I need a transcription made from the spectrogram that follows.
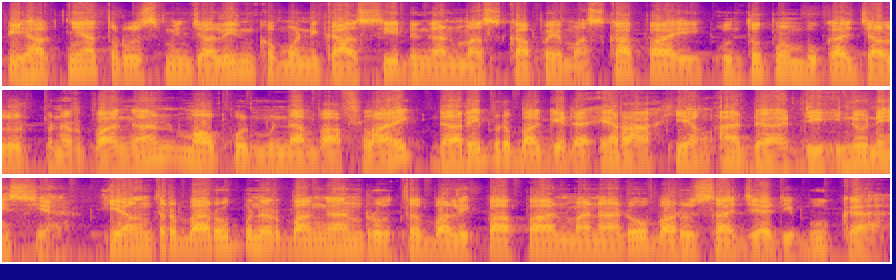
pihaknya terus menjalin komunikasi dengan maskapai-maskapai untuk membuka jalur penerbangan maupun menambah flight dari berbagai daerah yang ada di Indonesia. Indonesia. Yang terbaru penerbangan rute Balikpapan Manado baru saja dibuka,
